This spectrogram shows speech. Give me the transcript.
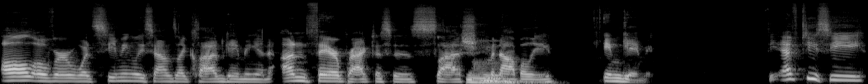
All over what seemingly sounds like cloud gaming and unfair practices slash Mhm. monopoly in gaming. The FTC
